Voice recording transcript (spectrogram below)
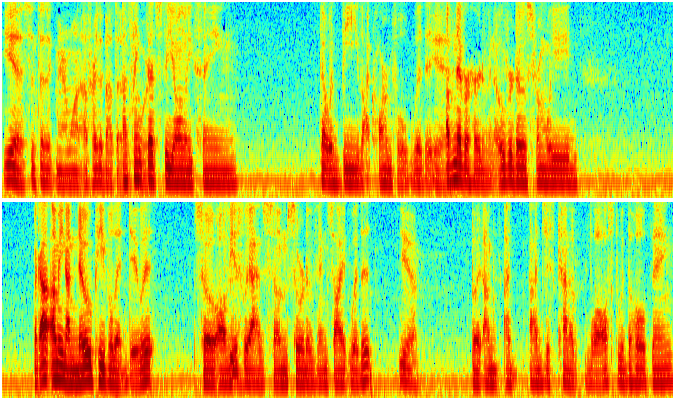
Yeah, synthetic marijuana. I've heard about that. I think that's the only thing that would be like harmful with it. Yeah. I've never heard of an overdose from weed. Like I, I mean, I know people that do it, so obviously I have some sort of insight with it. yeah. But I'm I I just kind of lost with the whole thing.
